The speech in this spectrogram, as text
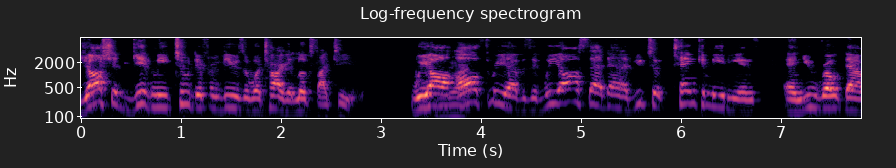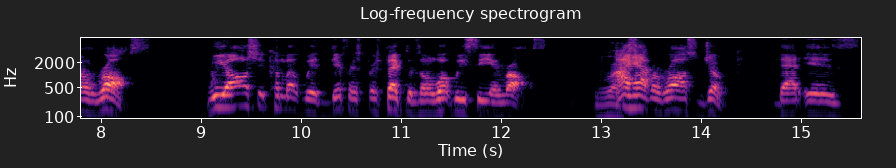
y'all should give me two different views of what target looks like to you. We all, Right. all three of us, if we all sat down, if you took 10 comedians and you wrote down Ross, we all should come up with different perspectives on what we see in Ross. Right. I have a Ross joke that is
